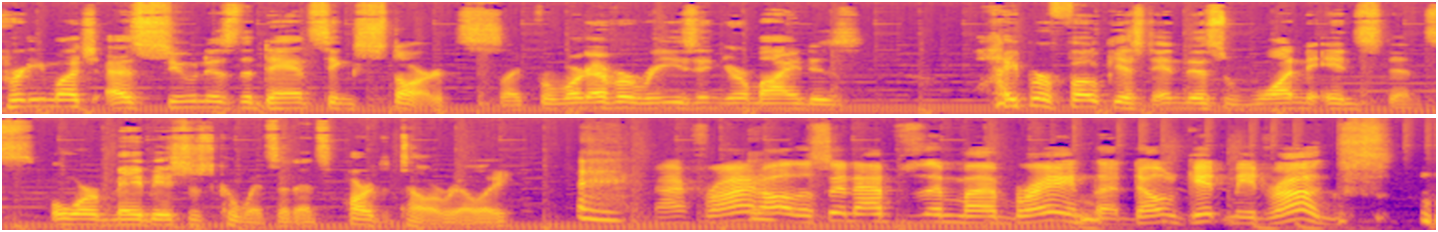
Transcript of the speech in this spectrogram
pretty much as soon as the dancing starts. Like, for whatever reason, your mind is hyper focused in this one instance. Or maybe it's just coincidence. Hard to tell, really. I fried all the synapses in my brain that don't get me drugs.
